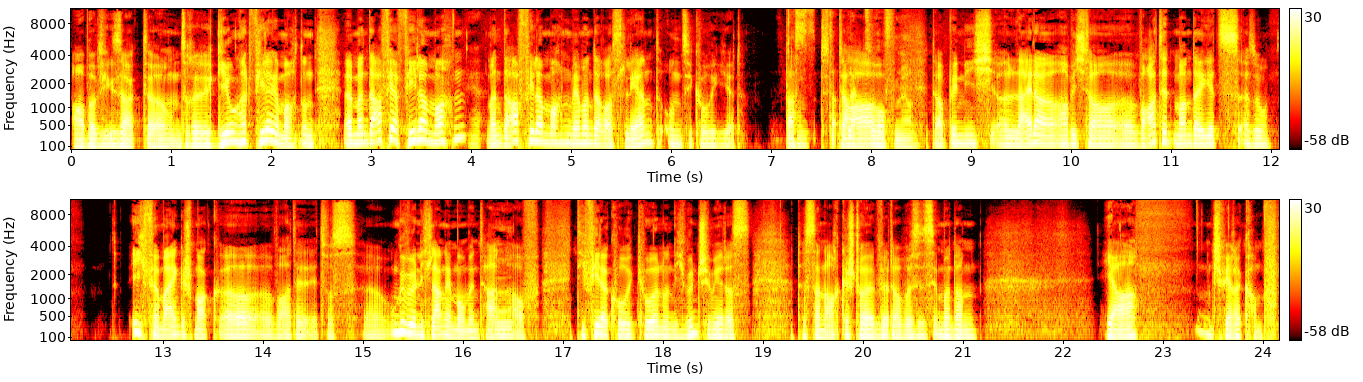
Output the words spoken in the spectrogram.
aber wie gesagt, äh, unsere Regierung hat Fehler gemacht und äh, man darf ja Fehler machen. Ja. Man darf Fehler machen, wenn man daraus lernt und sie korrigiert. Das da bleibt zu hoffen, ja. Da bin ich, äh, leider habe ich da, äh, wartet man da jetzt, also ich für meinen Geschmack äh, warte etwas äh, ungewöhnlich lange momentan Mhm. auf die Fehlerkorrekturen und ich wünsche mir, dass das dann nachgesteuert wird, aber es ist immer dann, ja, ein schwerer Kampf.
